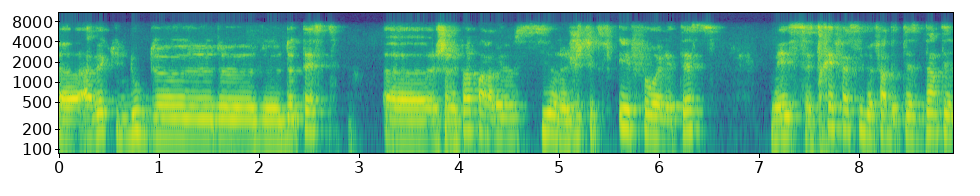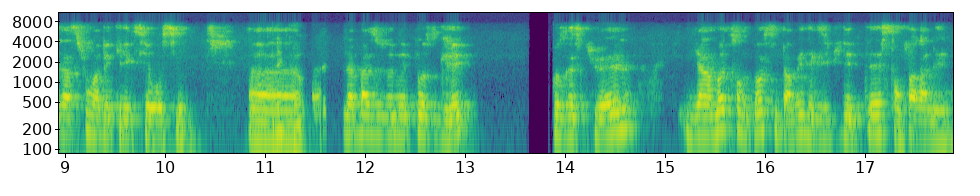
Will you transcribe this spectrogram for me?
Euh, avec une loupe de, de, de, tests. Euh, J'en ai pas parlé aussi, on a juste effleuré les tests, mais c'est très facile de faire des tests d'intégration avec Elixir aussi. Euh, la base de données Postgre, PostgreSQL, il y a un mode sandbox qui permet d'exécuter des tests en parallèle.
